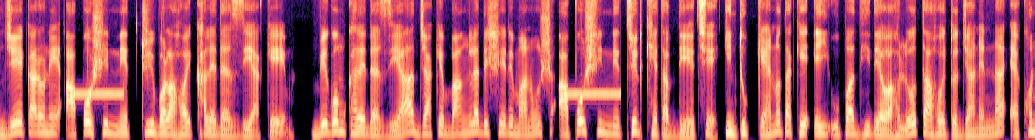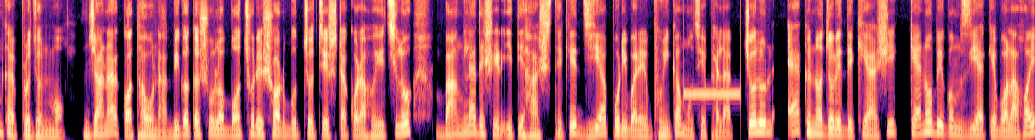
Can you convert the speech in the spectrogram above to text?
যে কারণে আপোষের নেত্রী বলা হয় খালেদা জিয়াকে। বেগম খালেদা জিয়া, যাকে বাংলাদেশের মানুষ আপোষহীন নেত্রীর খেতাব দিয়েছে, কিন্তু কেন তাকে এই উপাধি দেওয়া হলো তা হয়তো জানেন না এখনকার প্রজন্ম। জানার কথাও না। বিগত ষোলো বছরে সর্বোচ্চ চেষ্টা করা হয়েছিল বাংলাদেশের ইতিহাস থেকে জিয়া পরিবারের ভূমিকা মুছে ফেলার। চলুন এক নজরে দেখে আসি কেন বেগম জিয়াকে বলা হয়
